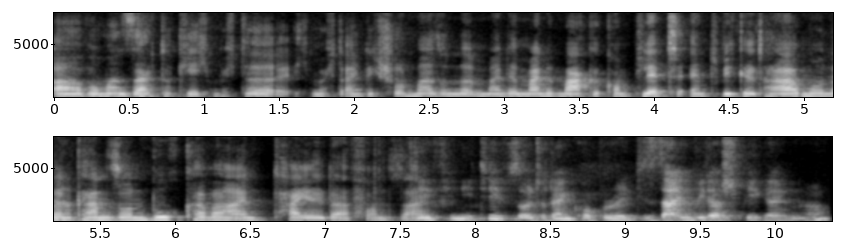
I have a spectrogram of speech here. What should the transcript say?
äh, wo man sagt, okay, ich möchte, ich möchte eigentlich schon mal so eine, meine, meine Marke komplett entwickelt haben und ja. dann kann so ein Buchcover ein Teil davon sein. Definitiv, sollte dein Corporate Design widerspiegeln. Ne?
